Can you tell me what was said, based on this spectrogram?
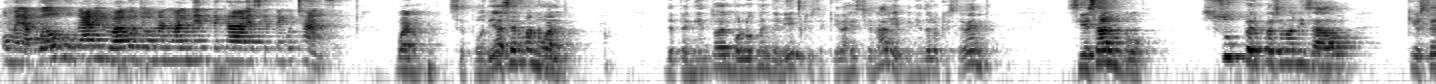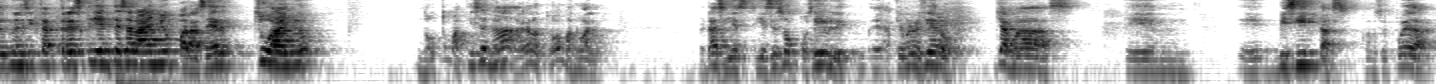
¿O me la puedo jugar y lo hago yo manualmente cada vez que tengo chance? Bueno, se podría hacer manual, dependiendo del volumen de leads que usted quiera gestionar y dependiendo de lo que usted venda. Si es algo súper personalizado, que usted necesita tres clientes al año para hacer su año, no automatice nada, hágalo todo manual. ¿Verdad? Si es, si es eso posible. Eh, ¿A qué me refiero? Llamadas, em, eh, visitas, cuando se pueda.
